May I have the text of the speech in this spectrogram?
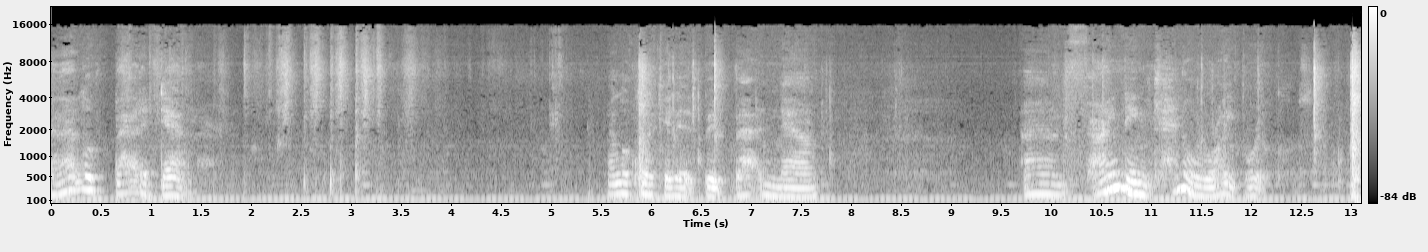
And that looked batted down. That looked like it had been battened down. And finding Kendall Wright real close.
